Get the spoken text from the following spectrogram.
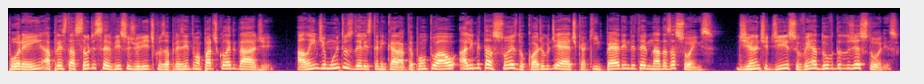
Porém, a prestação de serviços jurídicos apresenta uma particularidade. Além de muitos deles terem caráter pontual, há limitações do código de ética que impedem determinadas ações. Diante disso, vem a dúvida dos gestores:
